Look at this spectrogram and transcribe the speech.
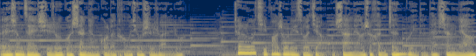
人生在世，如果善良过了头，就是软弱。正如《奇葩说》里所讲，善良是很珍贵的，但善良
